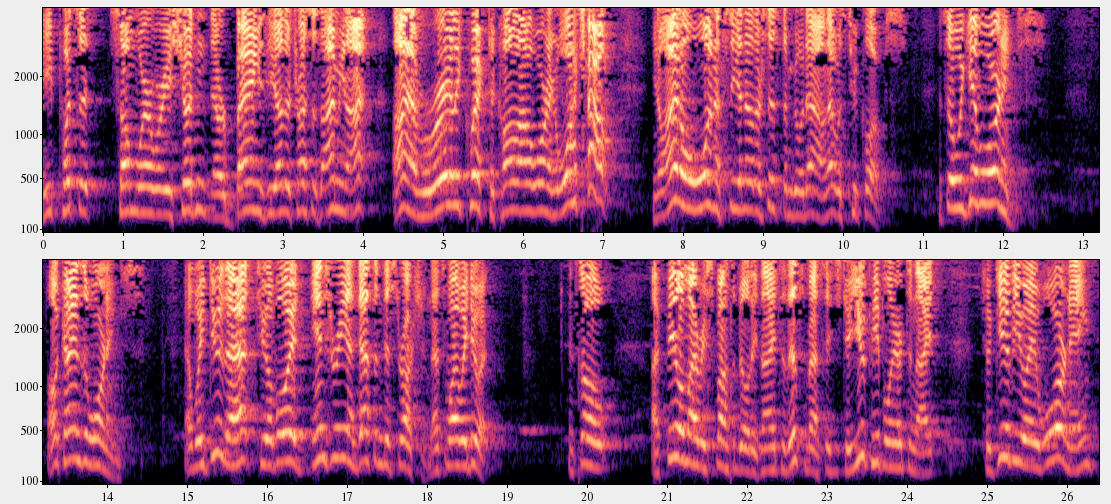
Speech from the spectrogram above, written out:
he puts it somewhere where he shouldn't or bangs the other trusses, I mean, I, I am really quick to call out a warning. Watch out! You know, I don't want to see another system go down. That was too close. And so we give warnings. All kinds of warnings. And we do that to avoid injury and death and destruction. That's why we do it. And so, I feel my responsibility tonight to this message, to you people here tonight, to give you a warning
